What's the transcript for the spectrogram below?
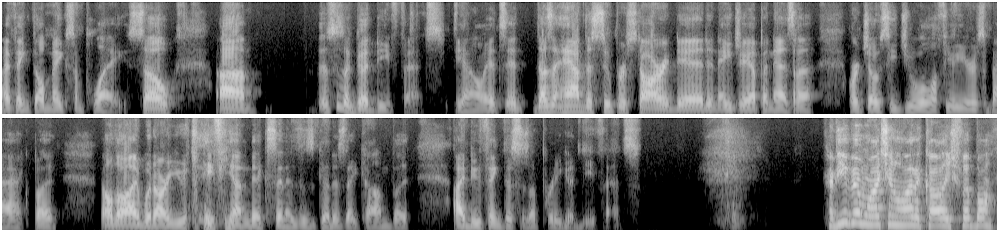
I think they'll make some plays. So um, this is a good defense. You know, it's it doesn't have the superstar it did in AJ Epenesa or Josey Jewell a few years back, but although I would argue Daviyon Nixon is as good as they come, but I do think this is a pretty good defense. Have you been watching a lot of college football?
